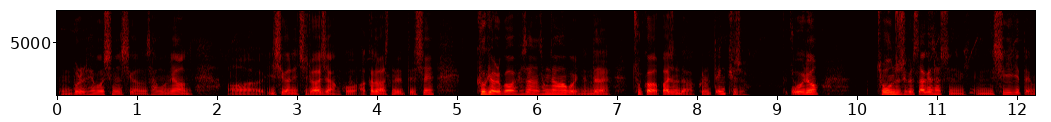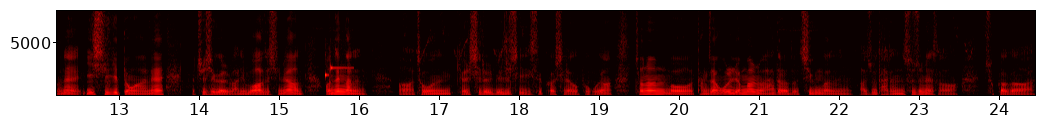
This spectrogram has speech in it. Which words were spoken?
공부를 해보시는 시간을 삼으면 어, 이 시간이 지루하지 않고 아까도 말씀드렸듯이 그 결과 회사는 성장하고 있는데 주가가 빠진다. 그럼 땡큐죠. 오히려 좋은 주식을 싸게 살 수 있는 시기이기 때문에 이 시기 동안에 주식을 많이 모아 두시면 언젠가는 어, 좋은 결실을 맺을 수 있을 것이라고 보고요. 저는 뭐 당장 올 연말만 하더라도 지금과는 아주 다른 수준에서 주가가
